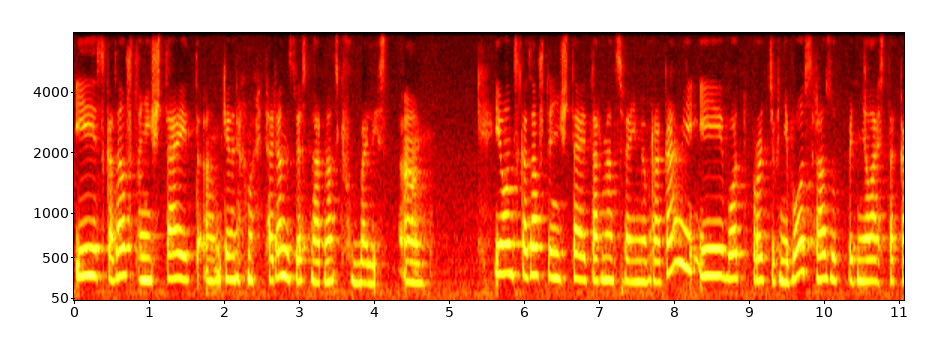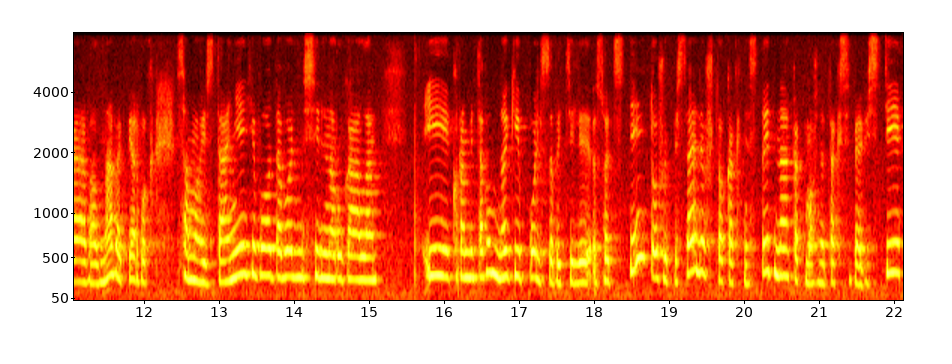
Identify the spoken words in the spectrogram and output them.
И сказал, что не считает э, Генрих Махитарян известный армянский футболист. Э, и он сказал, что не считает армян своими врагами, и вот против него сразу поднялась такая волна. Во-первых, само издание его довольно сильно ругало, и, кроме того, многие пользователи соцсетей тоже писали, что как не стыдно, как можно так себя вести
